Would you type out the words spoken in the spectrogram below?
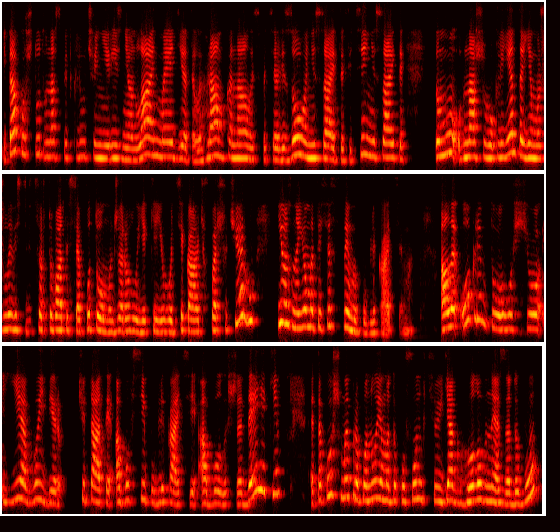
І також тут в нас підключені різні онлайн-медіа, телеграм-канали, спеціалізовані сайти, офіційні сайти. Тому в нашого клієнта є можливість відсортуватися по тому джерелу, яке його цікавить в першу чергу, і ознайомитися з цими публікаціями. Але окрім того, що є вибір читати або всі публікації, або лише деякі, е, також ми пропонуємо таку функцію, як головне за добу.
